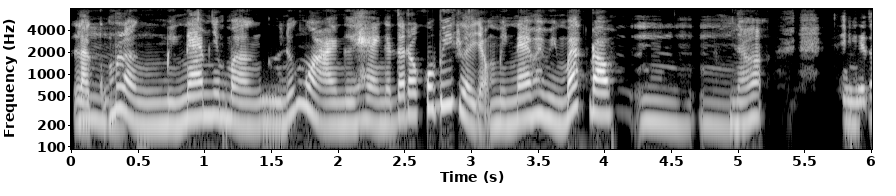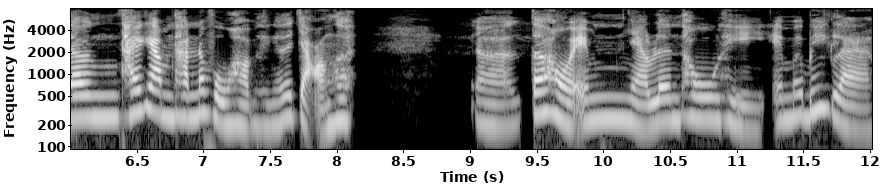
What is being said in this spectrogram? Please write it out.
là cũng là miền Nam nhưng mà người nước ngoài, người Hàn người ta đâu có biết là giọng miền Nam hay miền Bắc đâu. Ừm, ừm. Đó, thì người ta thấy cái âm thanh nó phù hợp thì người ta chọn thôi. À, tới hồi em nhào lên thu thì em mới biết là,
